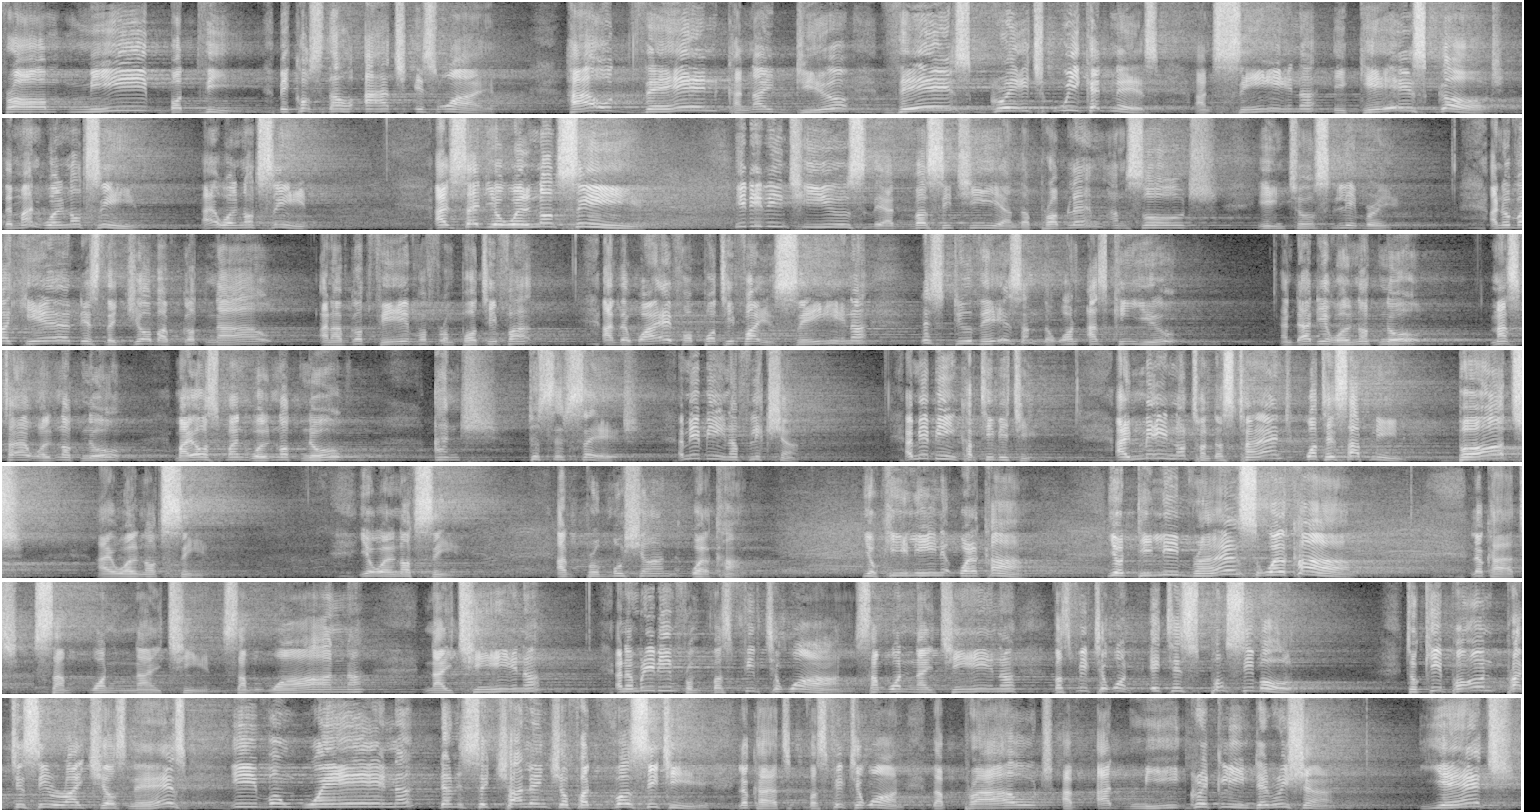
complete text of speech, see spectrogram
from me but thee, because thou art his wife. How then can I do this great wickedness and sin against God. The man will not sin. I will not sin. I said you will not sin. He didn't use the adversity and the problem. I'm sold into slavery. And over here, this is the job I've got now. And I've got favor from Potiphar. And the wife of Potiphar is saying, let's do this. And the one asking you, and daddy will not know, master will not know, my husband will not know. And Joseph said, I may be in affliction. I may be in captivity. I may not understand what is happening, but I will not sin. You will not sin and promotion will come. Your healing will come. Your deliverance will come. Look at Psalm 119. Psalm 119. And I'm reading from verse 51. Psalm 119, verse 51. It is possible to keep on practicing righteousness even when there is a challenge of adversity. Look at verse 51. The proud have had me greatly in derision. Yet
